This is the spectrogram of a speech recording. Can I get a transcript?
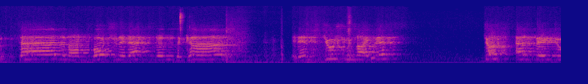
that sad and unfortunate accidents occur in institutions like this, just as they do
